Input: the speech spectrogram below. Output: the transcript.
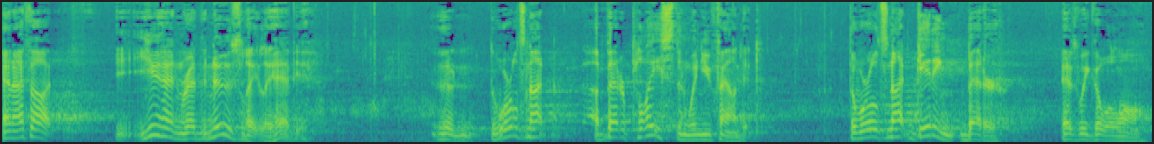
And I thought, You hadn't read the news lately, have you? The, the world's not a better place than when you found it. The world's not getting better as we go along.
